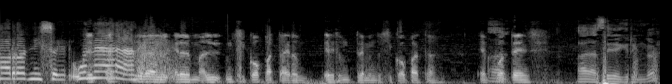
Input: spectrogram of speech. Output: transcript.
Horror ni soy Era, una... era el- era el mal- un psicópata, era un, era un tremendo psicópata. En Ah. potencia. Ah, la serie gringa.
